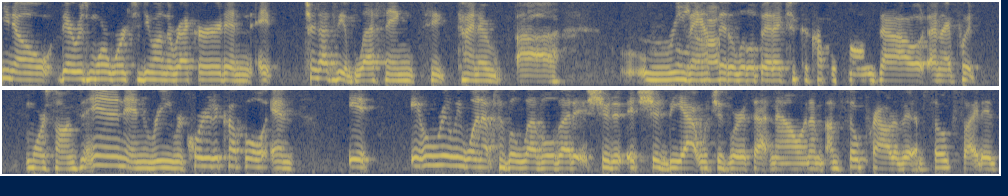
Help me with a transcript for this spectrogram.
you know there was more work to do on the record and it turned out to be a blessing to kind of uh, revamp it a little bit. I took a couple songs out and I put more songs in and re-recorded a couple, and it it really went up to the level that it should it should be at, which is where it's at now. And I'm I'm so proud of it. I'm so excited.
